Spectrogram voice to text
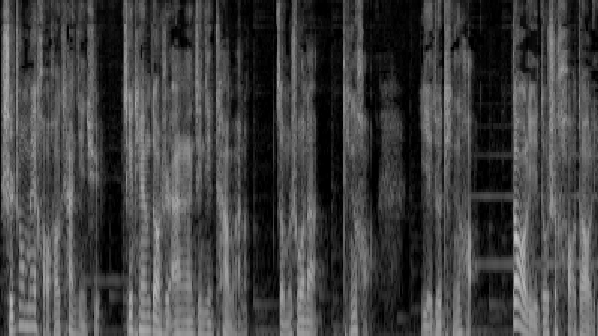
始终没好好看进去。今天倒是安安静静看完了。怎么说呢？挺好，也就挺好。道理都是好道理。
